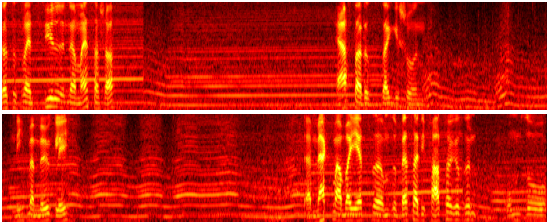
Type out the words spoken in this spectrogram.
Das ist mein Ziel in der Meisterschaft. Erster, das ist eigentlich schon nicht mehr möglich. Da merkt man aber jetzt, äh, umso besser die Fahrzeuge sind, umso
